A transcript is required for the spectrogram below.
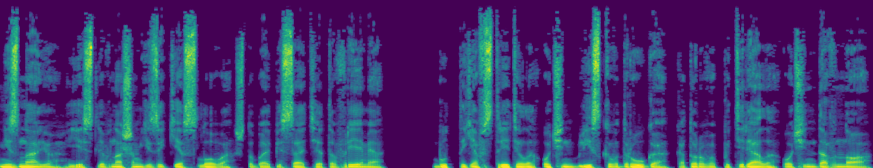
Не знаю, есть ли в нашем языке слово, чтобы описать это время. Будто я встретила очень близкого друга, которого потеряла очень давно.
